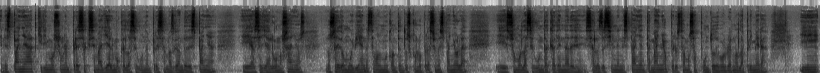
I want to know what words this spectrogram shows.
En España adquirimos una empresa que se llama Yelmo, que es la segunda empresa más grande de España, eh, hace ya algunos años. Nos ha ido muy bien, estamos muy contentos con la operación española. Eh, somos la segunda cadena de salas de cine en España en tamaño, pero estamos a punto de volvernos la primera. Y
